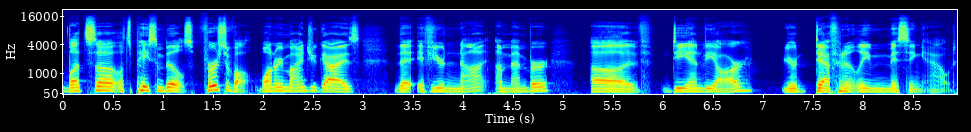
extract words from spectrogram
let's uh, let's pay some bills. First of all, want to remind you guys that if you're not a member of DNVR, you're definitely missing out.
